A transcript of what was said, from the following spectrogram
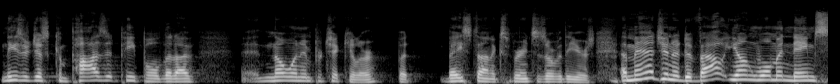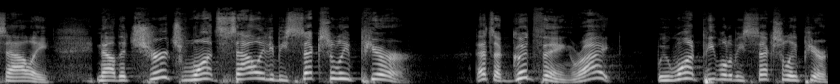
And these are just composite people that I've, no one in particular, but based on experiences over the years. Imagine a devout young woman named Sally. Now, the church wants Sally to be sexually pure. That's a good thing, right? We want people to be sexually pure.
